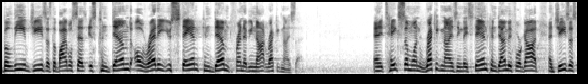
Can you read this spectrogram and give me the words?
believe Jesus, the Bible says, is condemned already. You stand condemned. Friend, have you not recognized that? And it takes someone recognizing they stand condemned before God, and Jesus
